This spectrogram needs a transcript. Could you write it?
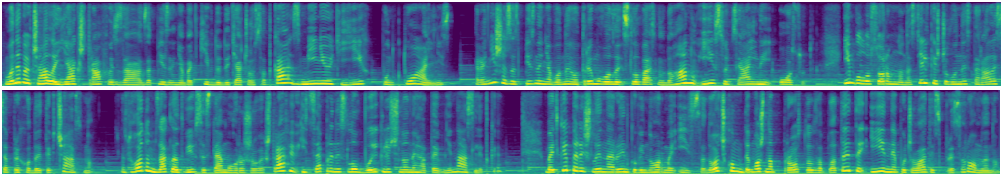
Вони вивчали, як штрафи за запізнення батьків до дитячого садка змінюють їх пунктуальність. Раніше за спізнення вони отримували словесну догану і соціальний осуд. Їм було соромно настільки, що вони старалися приходити вчасно. Згодом заклад вів систему грошових штрафів, і це принесло виключно негативні наслідки. Батьки перейшли на ринкові норми із садочком, де можна просто заплатити і не почуватись присоромлено.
